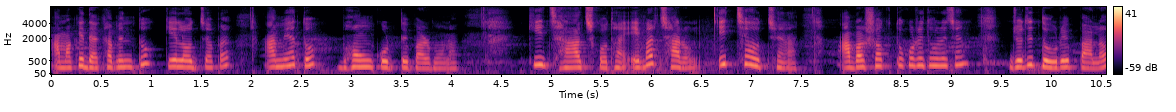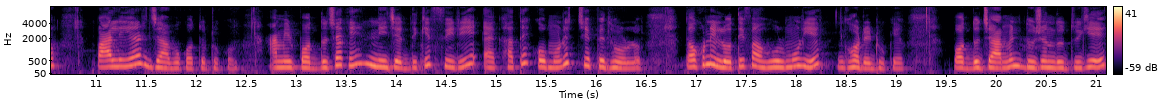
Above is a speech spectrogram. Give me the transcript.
আমাকে দেখাবেন তো কে লজ্জা পায়? আমি এত ভং করতে পারব না। কি ঝাঁজ কথা। এবার ছাড়ুন। ইচ্ছে হচ্ছে না। আবার শক্ত করে ধরেছেন। যদি দৌড়ে পালাও, পালিয়ে আর যাব কতটুকু? আমির পদ্মজাকে নিজের দিকে ফিরিয়ে এক হাতে কোমরে চেপে ধরল। তখনই লতিফা হুড়মুড়িয়ে ঘরে ঢুকে। পদ্মজা, আমির দুজন দুদিকে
